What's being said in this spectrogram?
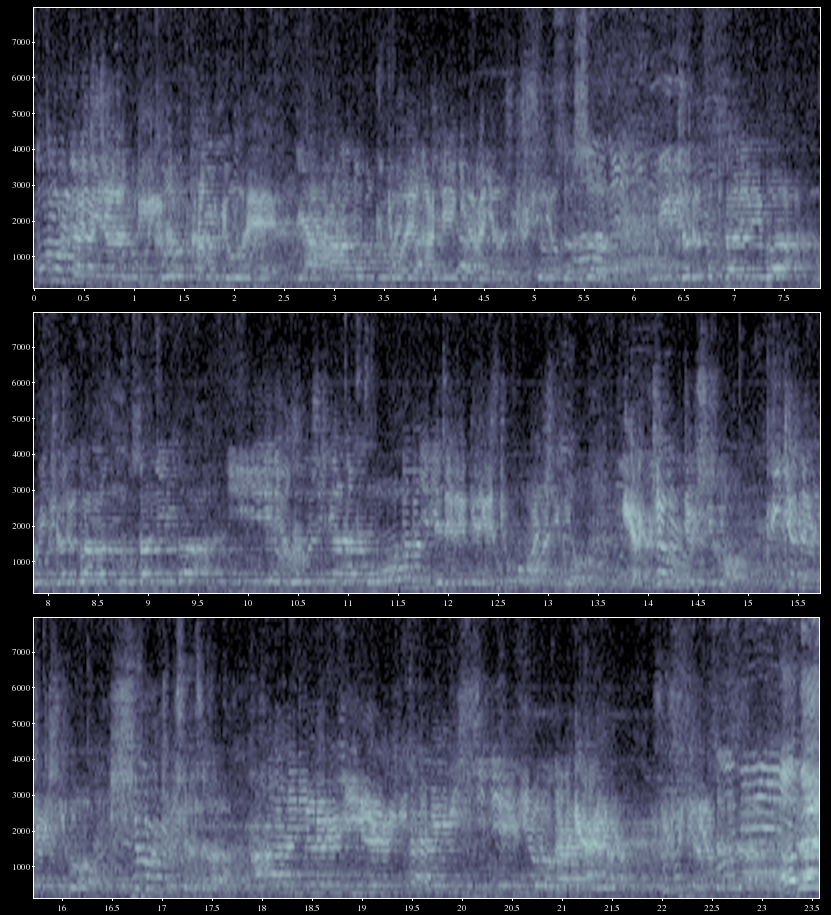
꿈을 가지는 우리 거룩한 교회 대한민국교회가 되게 하여 주시옵소서 우리 전 목사님과 우리 전광은 목사님과 이 일에 헌신하는 모든 이들에게 축복하시고 열정 주시고 비전을 주시고 힘을 주셔서 하나님의 일을 이 땅에 이 시대에 이루어가게 하여 주시옵소서 아멘!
